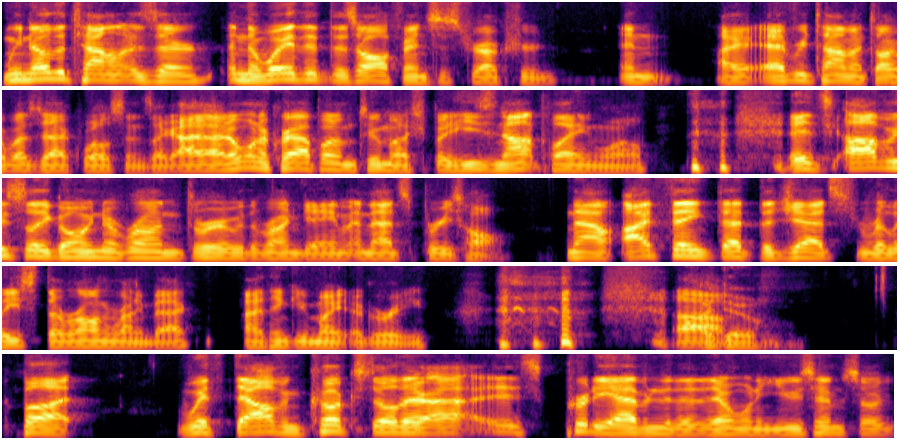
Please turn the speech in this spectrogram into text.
We know the talent is there and the way that this offense is structured. And I every time I talk about Zach Wilson, it's like I, I don't want to crap on him too much, but he's not playing well. it's obviously going to run through the run game, and that's Breece Hall. Now, I think that the Jets released the wrong running back. I think you might agree. um, I do. But with Dalvin Cook still there, uh, it's pretty evident that they don't want to use him. So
